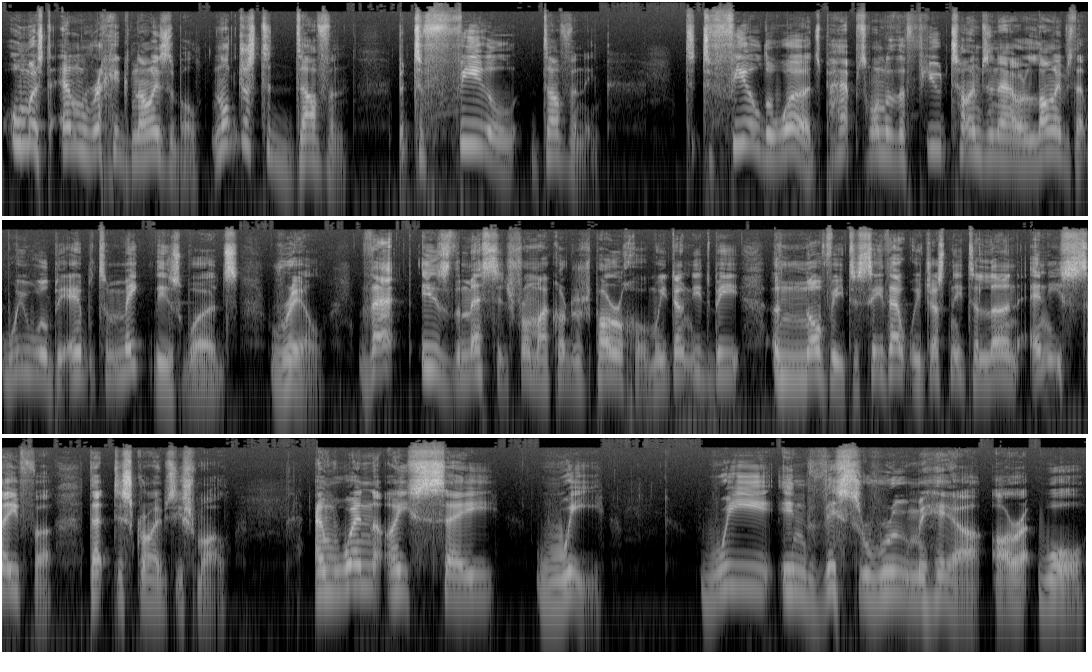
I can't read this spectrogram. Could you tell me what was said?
almost unrecognizable, not just to daven, but to feel davening. To, to feel the words, perhaps one of the few times in our lives that we will be able to make these words real. That is the message from HaKadosh Baruch Hu. We don't need to be a novi to see that. We just need to learn any sefer that describes Yishmael. And when I say we. We in this room here are at war.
